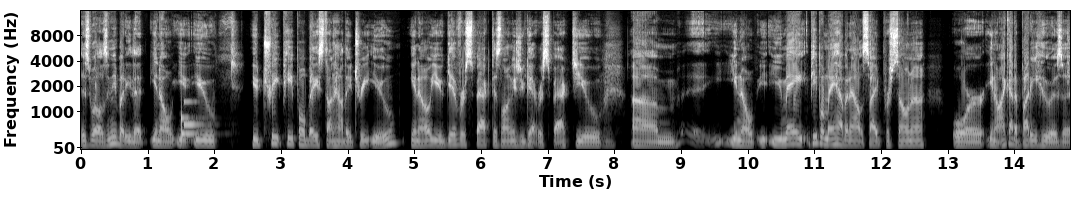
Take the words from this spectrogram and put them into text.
as well as anybody that you know you you you treat people based on how they treat you. You know, you give respect as long as you get respect. You Mhm. um you know you may people may have an outside persona or you know i got a buddy who is a,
